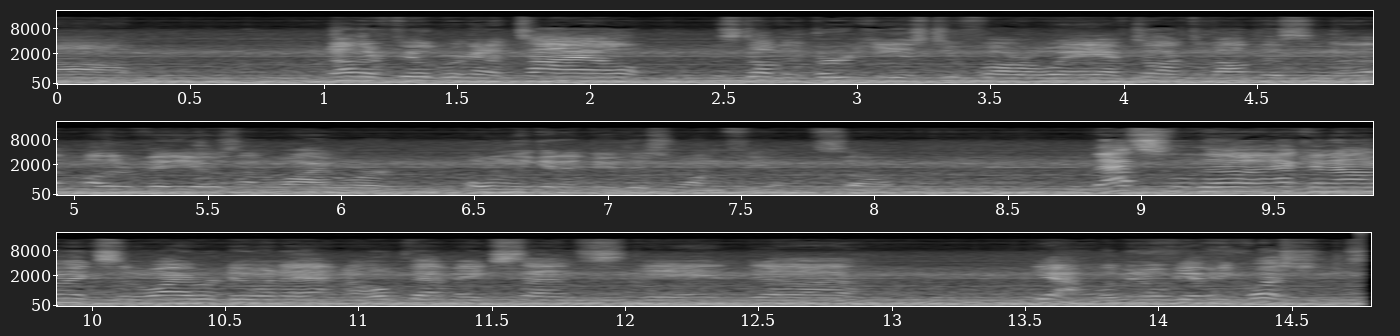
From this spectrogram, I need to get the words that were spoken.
Um, Another field we're going to tile. The stuff at Berkey is too far away. I've talked about this in the other videos on why we're only going to do this one field. So that's the economics and why we're doing that. I hope that makes sense. And uh, yeah, let me know if you have any questions.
